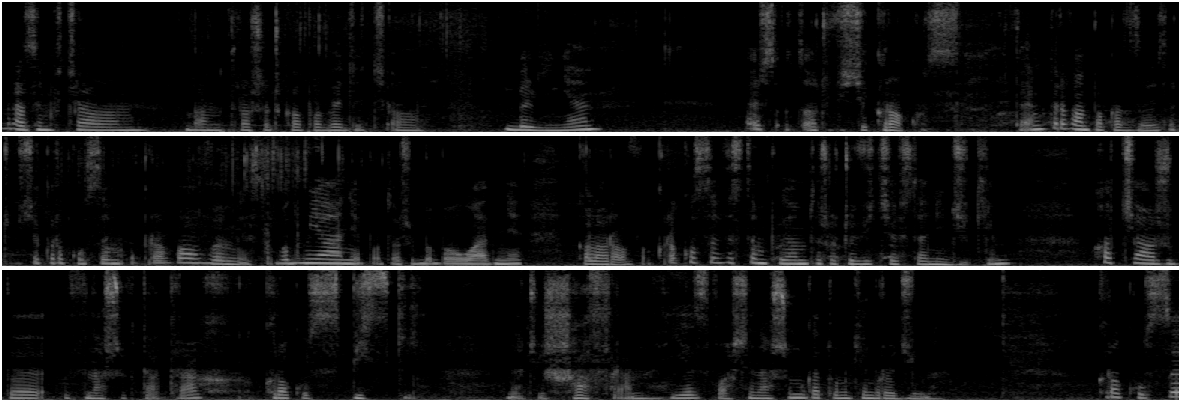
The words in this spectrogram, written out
Tym razem chciałam Wam troszeczkę opowiedzieć o bylinie. To jest to oczywiście krokus. Ten, który Wam pokazuję, jest oczywiście krokusem uprawowym. Jest to w odmianie, po to, żeby było ładnie kolorowo. Krokusy występują też oczywiście w stanie dzikim, chociażby w naszych Tatrach. Krokus spiski, znaczy szafran, jest właśnie naszym gatunkiem rodzimym. Krokusy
